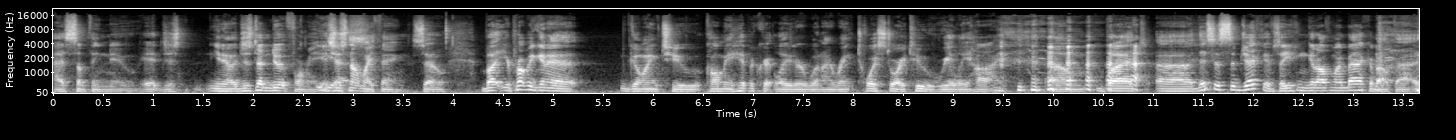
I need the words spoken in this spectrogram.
as something new. It just you know it just doesn't do it for me. It's just not my thing. So, but you're probably gonna going to call me a hypocrite later when I rank Toy Story 2 really high. Um, but uh, this is subjective, so you can get off my back about that.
